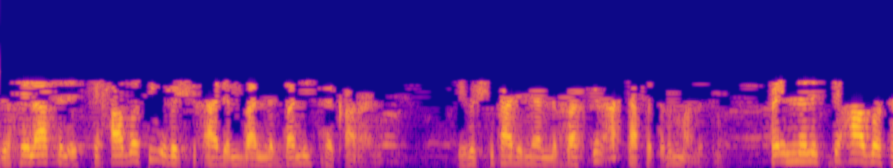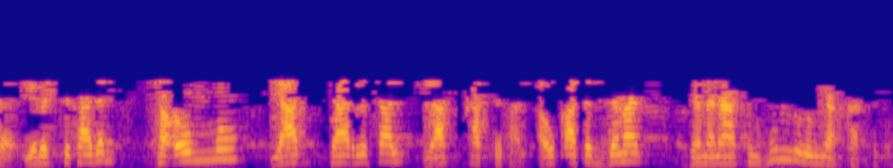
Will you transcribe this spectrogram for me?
በኺላፍ الاستحاضة የበሽታ ደም ባለባት ልጅ ተቃራኒ የበሽታ ደም ያለባት ግን አታፈጥርም ማለት ነው። فإن الاستحاضة የበሽታ ደም ተዑሙ ያዳርሳል ያካትታል አውቃተ ዘመን ዘመናትን ሁሉ ነው የሚያካትተው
